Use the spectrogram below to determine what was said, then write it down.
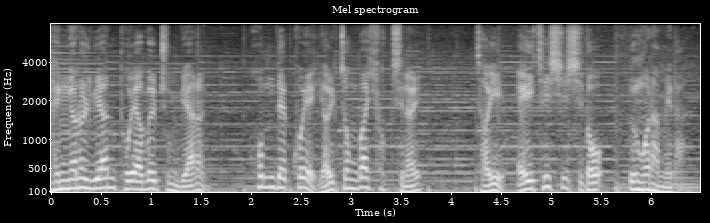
100년을 위한 도약을 준비하는 홈데코의 열정과 혁신을 저희 HCC도 응원합니다.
